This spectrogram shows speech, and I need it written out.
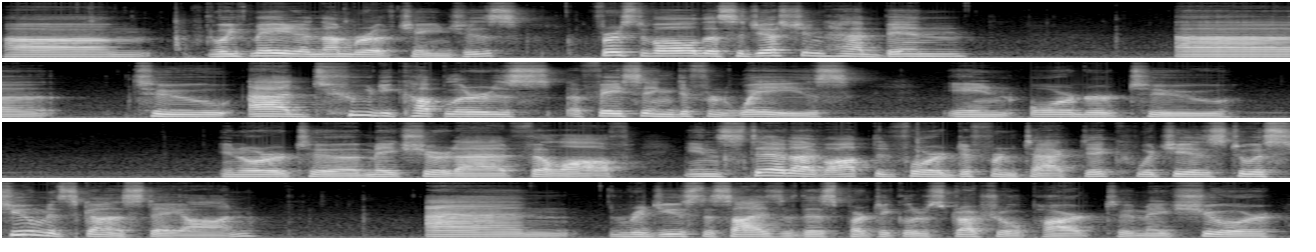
Um, we've made a number of changes. First of all, the suggestion had been uh, to add two decouplers facing different ways in order to in order to make sure that it fell off. Instead, I've opted for a different tactic, which is to assume it's going to stay on and reduce the size of this particular structural part to make sure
